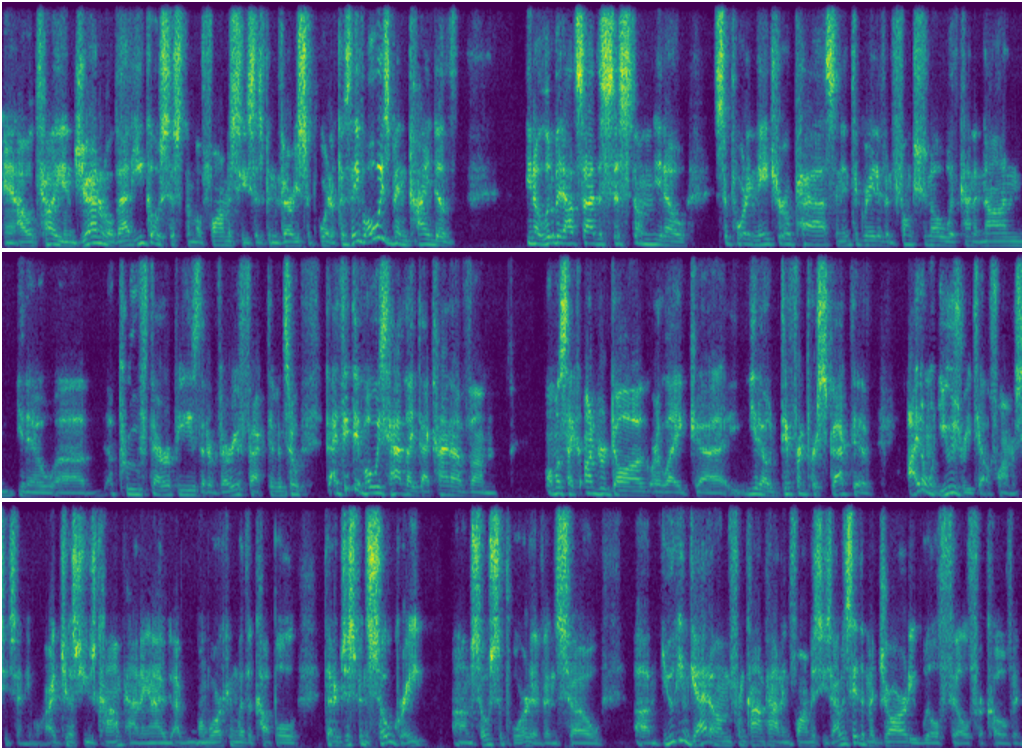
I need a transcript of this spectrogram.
And I will tell you, in general, that ecosystem of pharmacies has been very supportive because they've always been kind of, you know, a little bit outside the system, you know, supporting naturopaths and integrative and functional with kind of non, you know, uh, approved therapies that are very effective. And so I think they've always had like that kind of um, almost like underdog or like uh, you know different perspective. I don't use retail pharmacies anymore. I just use compounding. I, am working with a couple that have just been so great um, so supportive. And so um, you can get them from compounding pharmacies. I would say the majority will fill for covid.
